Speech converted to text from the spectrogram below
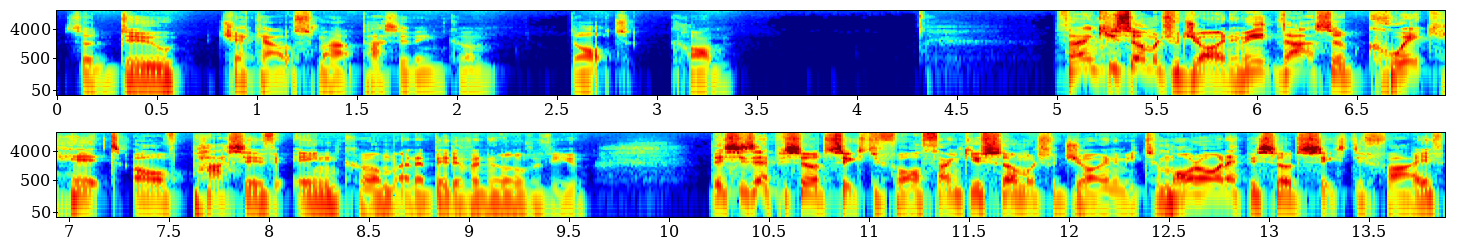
So do check out smartpassiveincome.com. Thank you so much for joining me. That's a quick hit of passive income and a bit of an overview. This is episode 64. Thank you so much for joining me. Tomorrow on episode 65,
